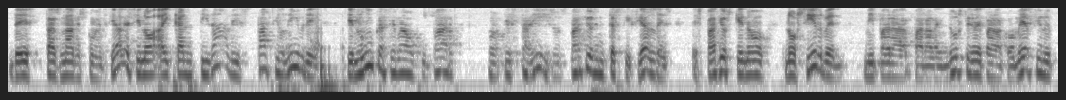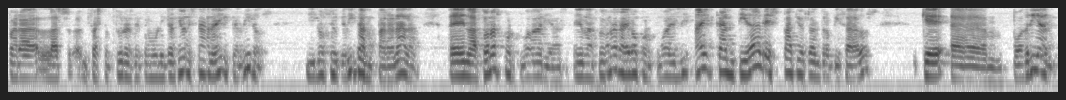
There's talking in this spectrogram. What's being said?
de estas naves comerciales, sino hay cantidad de espacio libre que nunca se va a ocupar porque está ahí, son espacios intersticiales, espacios que no, no sirven ni para, para la industria, ni para el comercio, ni para las infraestructuras de comunicación, están ahí perdidos y no se utilizan para nada. En las zonas portuarias, en las zonas aeroportuarias, hay cantidad de espacios antropizados que eh, podrían,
